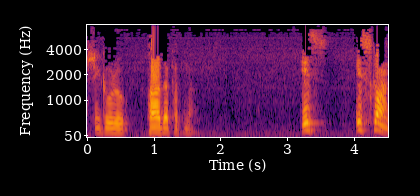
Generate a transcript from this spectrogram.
श्री गुरु पाद पद्मा इस, इसकॉन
